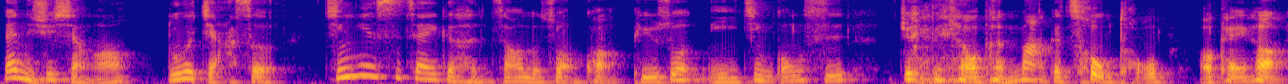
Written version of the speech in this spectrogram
那你去想哦，如果假设今天是在一个很糟的状况，比如说你一进公司 就被老板骂个臭头，OK，哈，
